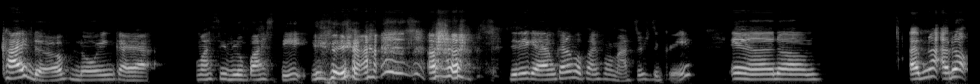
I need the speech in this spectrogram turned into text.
Kind of knowing kayak masih belum pasti gitu ya. Jadi kayak I'm kind of applying for master's degree and um I'm not I don't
